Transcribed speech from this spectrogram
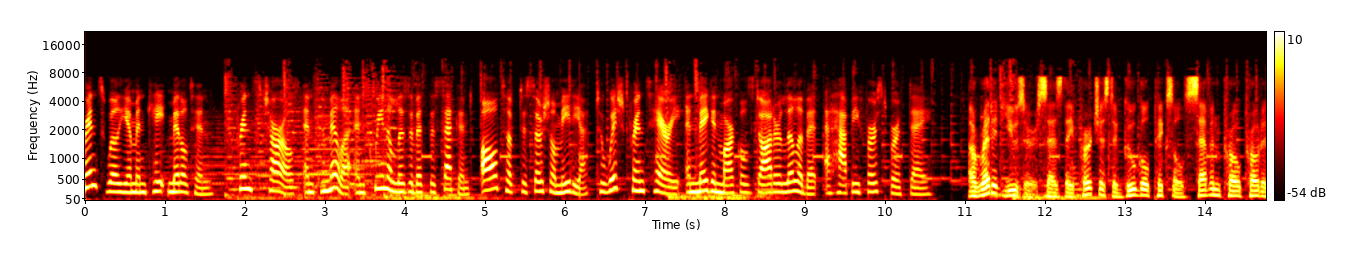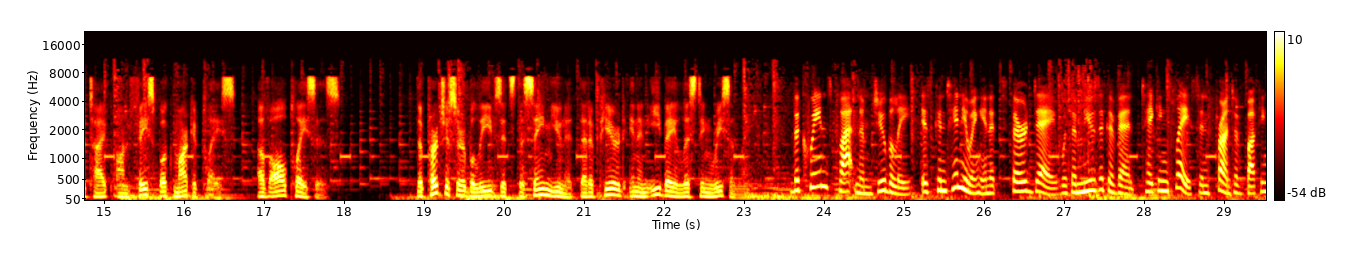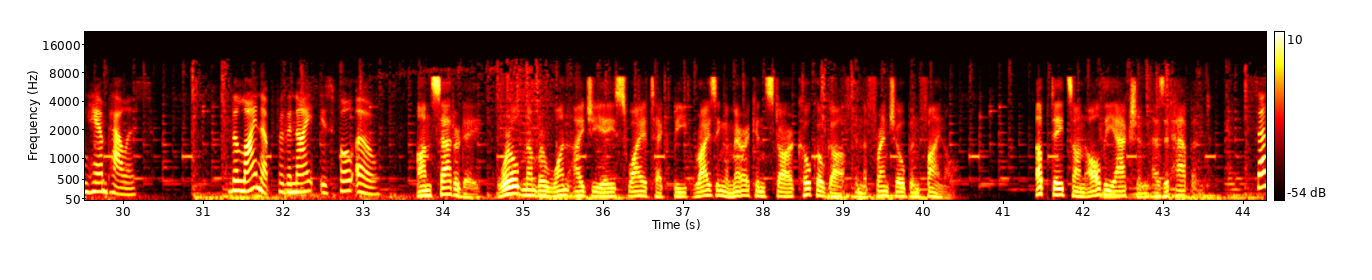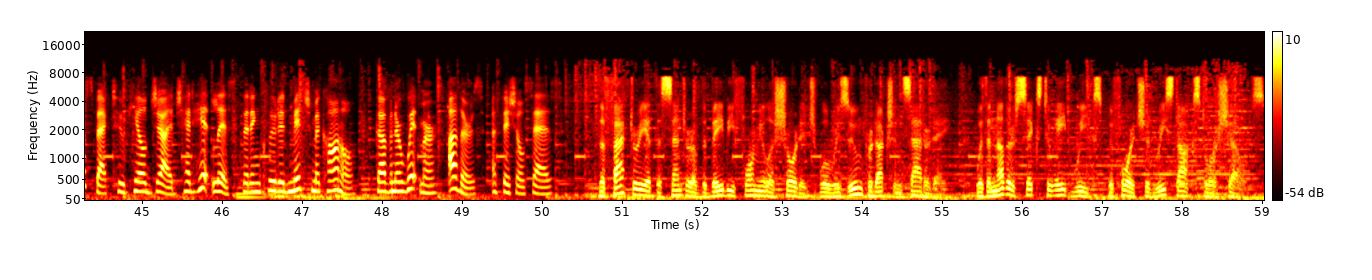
Prince William and Kate Middleton, Prince Charles and Camilla and Queen Elizabeth II all took to social media to wish Prince Harry and Meghan Markle's daughter Lilibet a happy first birthday. A Reddit user says they purchased a Google Pixel 7 Pro prototype on Facebook Marketplace, of all places. The purchaser believes it's the same unit that appeared in an eBay listing recently. The Queen's Platinum Jubilee is continuing in its third day with a music event taking place in front of Buckingham Palace. The lineup for the night is full O. On Saturday, world number 1 Iga Swiatek beat rising American star Coco Gauff in the French Open final. Updates on all the action as it happened. Suspect who killed judge had hit lists that included Mitch McConnell, Governor Whitmer, others, official says. The factory at the center of the baby formula shortage will resume production Saturday, with another 6 to 8 weeks before it should restock store shelves.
